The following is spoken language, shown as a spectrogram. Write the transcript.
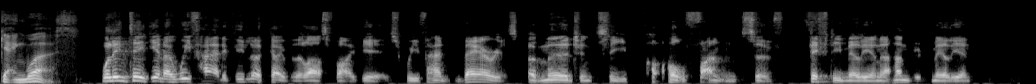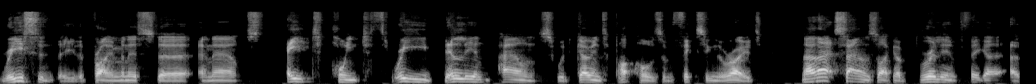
getting worse. Well, indeed, you know, we've had, if you look over the last five years, we've had various emergency pothole funds of 50 million, 100 million. Recently, the Prime Minister announced 8.3 billion pounds would go into potholes and fixing the roads. Now, that sounds like a brilliant figure, a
